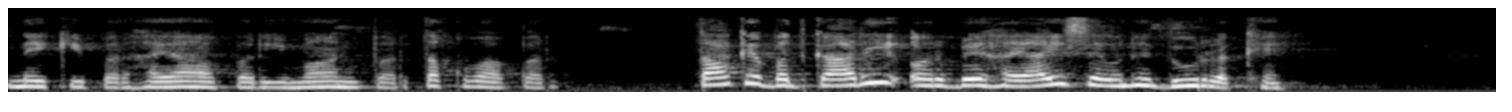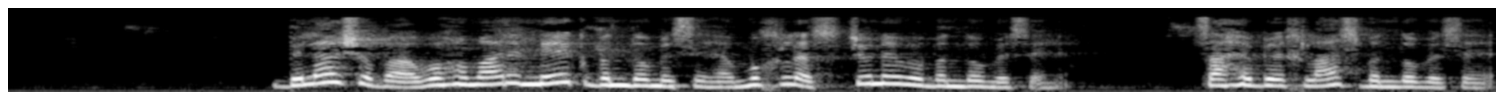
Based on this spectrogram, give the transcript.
نیکی پر، حیا پر، ایمان پر تقوا پر، تاکہ بدکاری اور بے حیائی سے انہیں دور رکھیں۔ بلا شبہ، وہ ہمارے نیک بندوں میں سے ہے، مخلص، چنے ہوئے بندوں میں سے ہے، صاحب اخلاص بندوں میں سے ہے۔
